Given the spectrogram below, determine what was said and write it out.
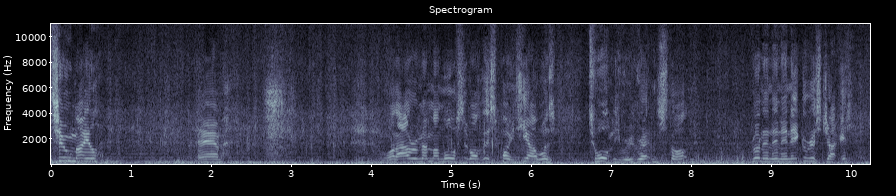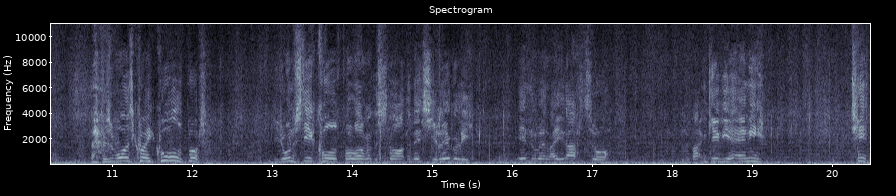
two mile. Um, and what I remember most about this point here was totally regretting starting running in an Icarus jacket because it was quite cold but you don't stay cold for long at the start of this you're literally into it like that so if I can give you any tip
